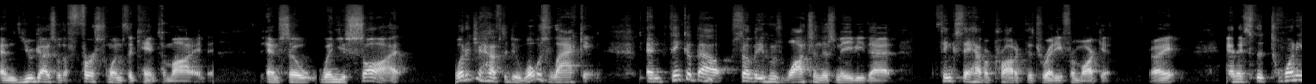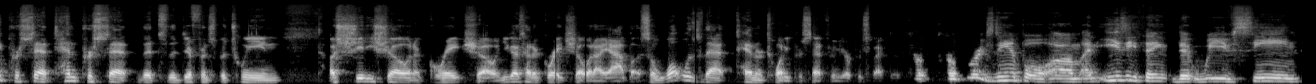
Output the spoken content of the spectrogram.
And you guys were the first ones that came to mind. And so when you saw it, what did you have to do? What was lacking? And think about somebody who's watching this maybe that thinks they have a product that's ready for market, right? And it's the 20%, 10% that's the difference between a shitty show and a great show. And you guys had a great show at IAAPA. So what was that 10 or 20% from your perspective? So, so for example, um, an easy thing that we've seen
